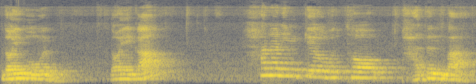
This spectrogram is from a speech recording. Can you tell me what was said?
너희 몸은 너희가 하나님께로부터 받은 바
